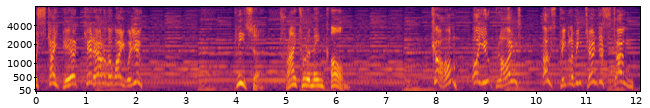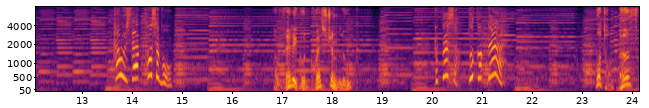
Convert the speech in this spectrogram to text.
To escape here. Get out of the way, will you? Please, sir, try to remain calm. Calm? Are you blind? Those people have been turned to stone. How is that possible? A very good question, Luke. Professor, look up there! What on earth?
